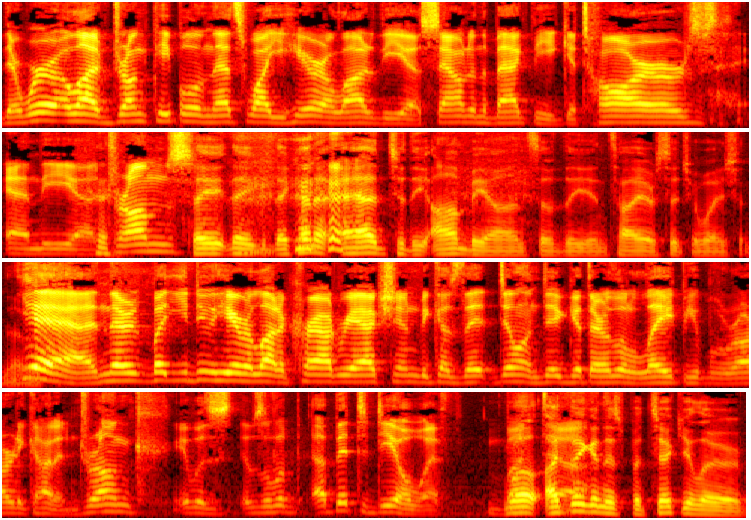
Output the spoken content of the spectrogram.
there were a lot of drunk people, and that's why you hear a lot of the uh, sound in the back, the guitars and the uh, drums. They they they kind of add to the ambiance of the entire situation. Though. yeah, and there, but you do hear a lot of crowd reaction because they, Dylan did get there a little late. People were already kind of drunk. It was it was a, little, a bit to deal with. But, well, I uh, think in this particular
